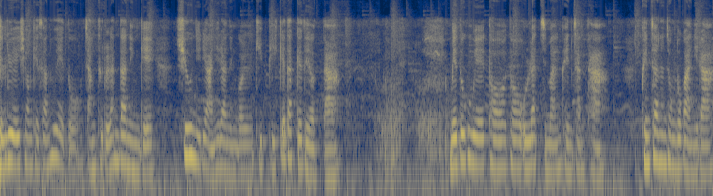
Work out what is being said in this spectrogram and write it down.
밸류에이션 계산 후에도 장투를 한다는 게 쉬운 일이 아니라는 걸 깊이 깨닫게 되었다. 매도 후에 더 더 올랐지만 괜찮다. 괜찮은 정도가 아니라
